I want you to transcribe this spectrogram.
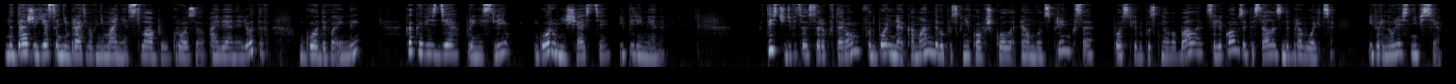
Но даже если не брать во внимание слабую угрозу авианалетов, годы войны как и везде, принесли гору несчастья и перемены. В 1942 футбольная команда выпускников школы Элмвуд Спрингса после выпускного бала целиком записалась в добровольцы, и вернулись не все.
